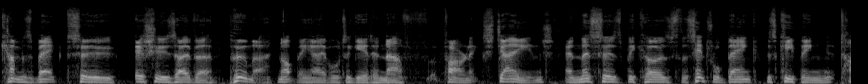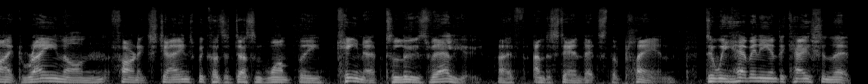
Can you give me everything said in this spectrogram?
comes back to issues over Puma not being able to get enough foreign exchange, and this is because the central bank is keeping tight rein on foreign exchange because it doesn't want the kina to lose value. I understand that's the plan. Do we have any indication that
